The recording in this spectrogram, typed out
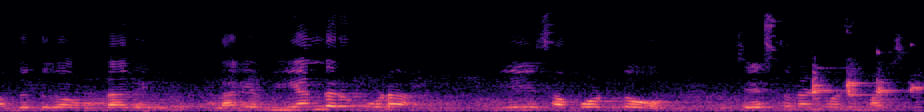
మద్దతుగా ఉండాలి. అలాగే మీ అందరూ కూడా మీ సపోర్ట్తో చేస్తున్నటువంటి మంచి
